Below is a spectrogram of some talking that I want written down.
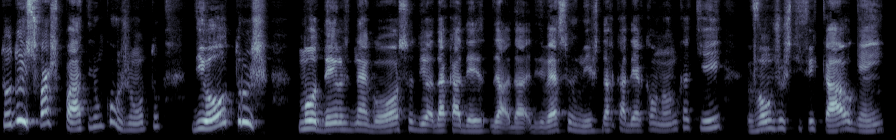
Tudo isso faz parte de um conjunto de outros modelos de negócio de, da cadeia, da, da, diversos nichos da cadeia econômica que vão justificar alguém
